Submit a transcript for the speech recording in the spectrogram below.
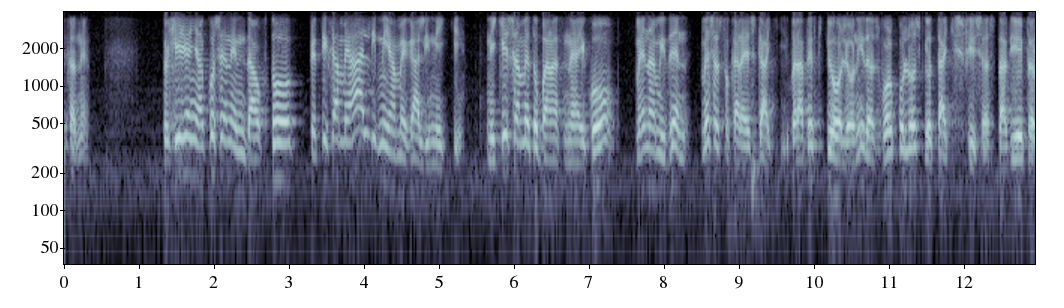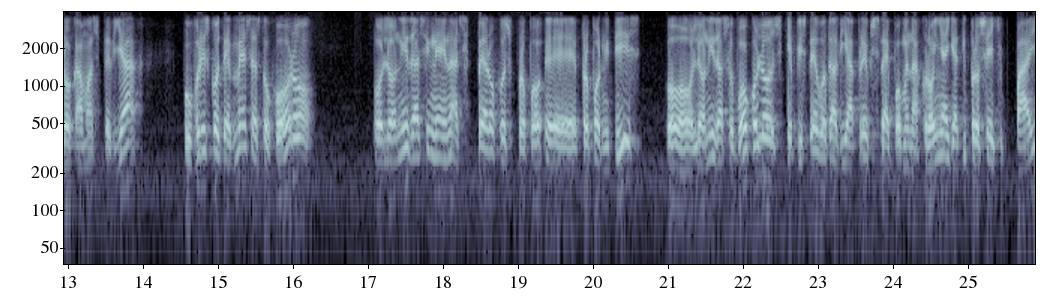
έκανε. Το 1998 πετύχαμε άλλη μια μεγάλη νίκη. Νικήσαμε τον Παναθηναϊκό με ένα μηδέν μέσα στο Καραϊσκάκι. Βραβεύτηκε ο Λεωνίδας Βόλκολος και ο Τάκης Φίσας, τα δύο υπέροχα μας παιδιά που βρίσκονται μέσα στο χώρο. Ο Λεωνίδας είναι ένας υπέροχος προπο, ε, προπονητής, ο Λεωνίδας ο Βόκολος και πιστεύω θα διαπρέψει τα επόμενα χρόνια γιατί προσέχει που πάει.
